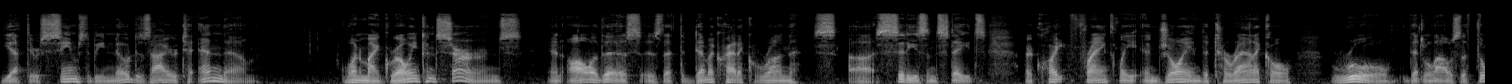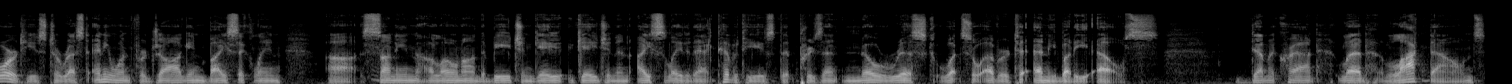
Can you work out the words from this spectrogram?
yet there seems to be no desire to end them. One of my growing concerns in all of this is that the Democratic run uh, cities and states are quite frankly enjoying the tyrannical rule that allows authorities to arrest anyone for jogging, bicycling, uh, sunning alone on the beach, and engaging in isolated activities that present no risk whatsoever to anybody else. Democrat led lockdowns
